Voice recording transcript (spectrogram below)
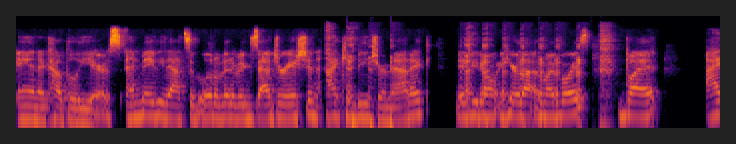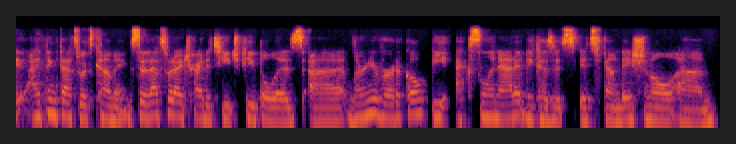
in a couple of years. And maybe that's a little bit of exaggeration. I can be dramatic if you don't hear that in my voice, but I, I, think that's what's coming. So that's what I try to teach people is uh, learn your vertical, be excellent at it because it's it's foundational um,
